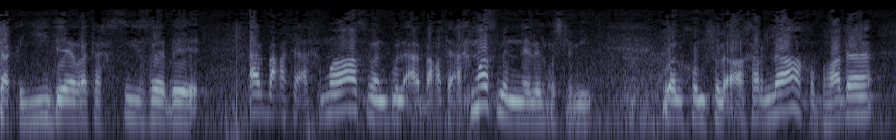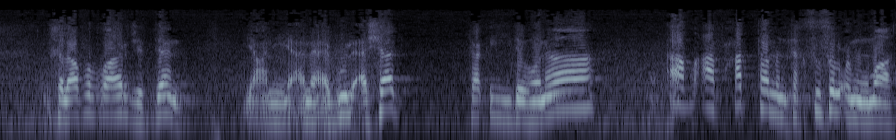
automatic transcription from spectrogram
تقييده وتخصيصه بأربعة أخماس ونقول أربعة أخماس من للمسلمين. والخمس الآخر لا خب هذا خلاف الظاهر جدا. يعني أنا أقول أشد تقييد هنا أضعف حتى من تخصيص العمومات.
